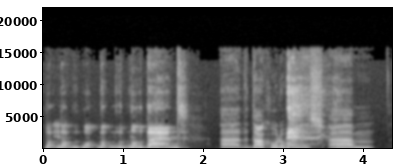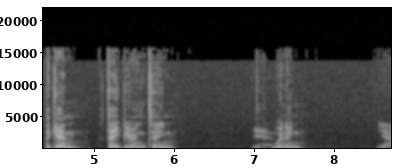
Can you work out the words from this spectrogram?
not Yeah. not, not not not not the band. uh, the Dark Order won this. Um, again, debuting team Yeah. winning. Yeah.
